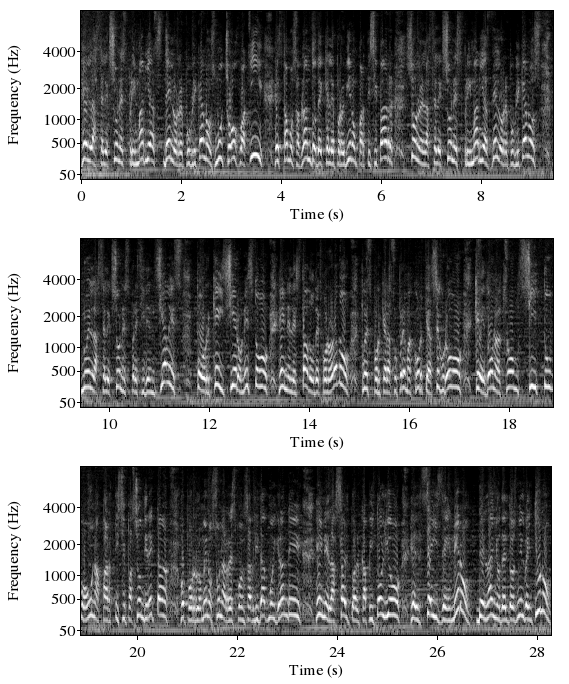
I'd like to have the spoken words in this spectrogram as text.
en las elecciones primarias de los republicanos. Mucho ojo aquí, estamos hablando de que le prohibieron participar solo en las elecciones primarias de los republicanos, no en las elecciones presidenciales. ¿Por qué hicieron esto en el estado de Colorado? Pues porque la Suprema Corte aseguró que Donald Trump sí tuvo una participación directa o por lo menos una responsabilidad muy grande en el asalto al Capitolio el 6 de enero del año del 2021.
